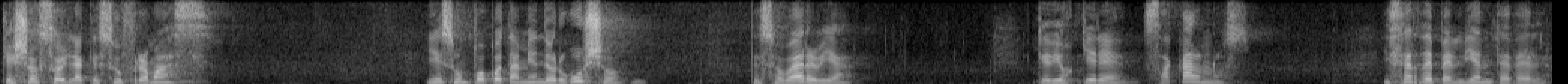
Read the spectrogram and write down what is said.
Que yo soy la que sufro más. Y es un poco también de orgullo, de soberbia, que Dios quiere sacarnos y ser dependiente de Él.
